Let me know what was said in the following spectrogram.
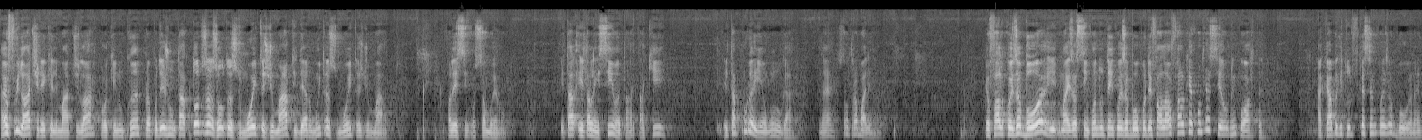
Aí eu fui lá, tirei aquele mato de lá, coloquei num canto para poder juntar todas as outras moitas de mato, e deram muitas moitas de mato. Falei assim com Samuel, ele está tá lá em cima, está tá aqui? Ele está por aí, em algum lugar, né? Estão trabalhando. Eu falo coisa boa, mas assim, quando não tem coisa boa poder falar, eu falo o que aconteceu, não importa. Acaba que tudo fica sendo coisa boa, né?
